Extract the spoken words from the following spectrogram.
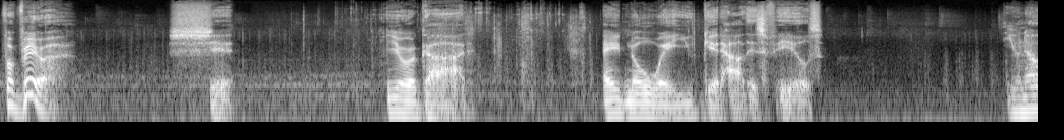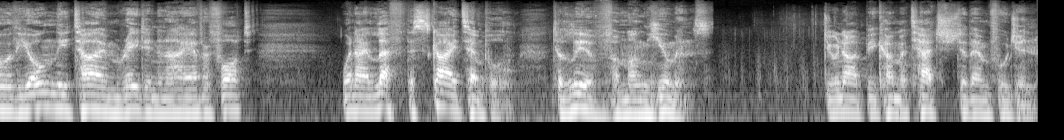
for Vera. Shit. You're a god. Ain't no way you get how this feels. You know the only time Raiden and I ever fought? When I left the Sky Temple to live among humans. Do not become attached to them, Fujin.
